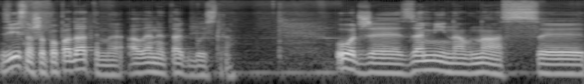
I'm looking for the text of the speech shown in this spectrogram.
Звісно, що попадатиме, але не так швидко. Отже, заміна в нас е,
